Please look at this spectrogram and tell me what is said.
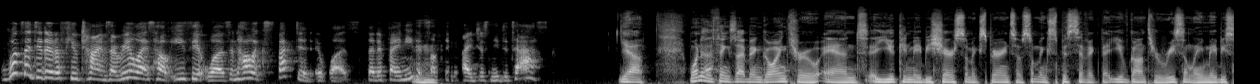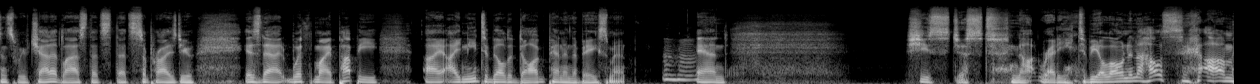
once I did it a few times, I realized how easy it was and how expected it was that if I needed Mhm. something, I just needed to ask. Yeah. One of the things I've been going through, and you can maybe share some experience of something specific that you've gone through recently, maybe since we've chatted last, that's that's surprised you, is that with my puppy, I, I need to build a dog pen in the basement. Mhm. And she's just not ready to be alone in the house. Um,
